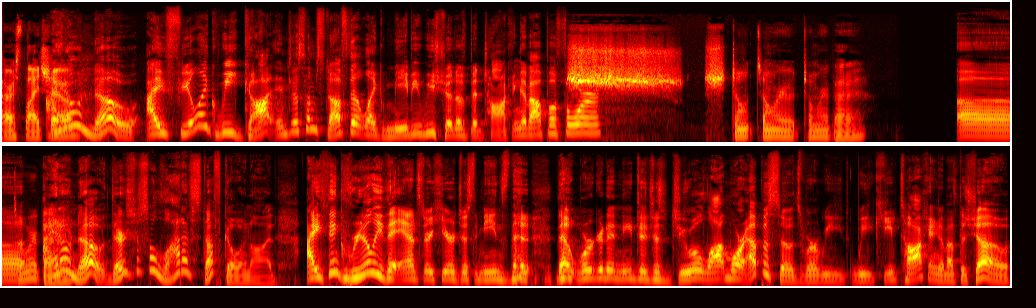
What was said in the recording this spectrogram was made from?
our slideshow? I don't know. I feel like we got into some stuff that like maybe we should have been talking about before. Shh, shh, don't don't worry don't worry about it. Uh, Don't worry about it. I it. don't know. There's just a lot of stuff going on. I think really the answer here just means that that we're gonna need to just do a lot more episodes where we we keep talking about the show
